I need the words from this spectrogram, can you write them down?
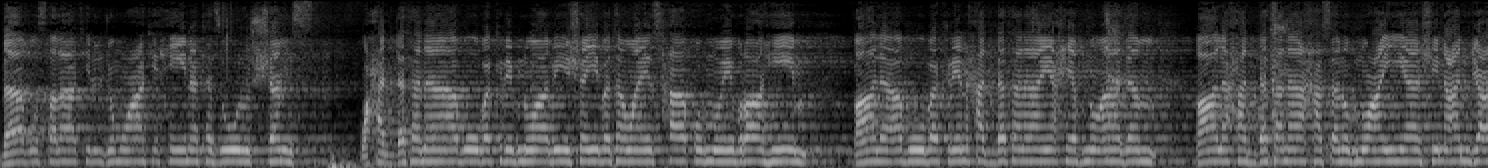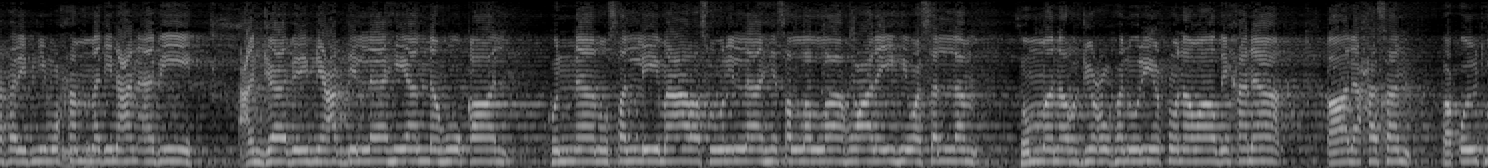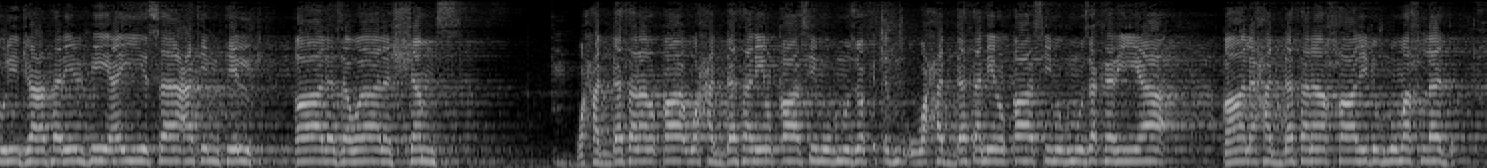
باب صلاة الجمعة حين تزول الشمس. وحدثنا أبو بكر بن أبي شيبة وإسحاق بن إبراهيم. قال أبو بكر حدثنا يحيى بن آدم. قال حدثنا حسن بن عياش عن جعفر بن محمد عن أبيه. عن جابر بن عبد الله أنه قال كنا نصلي مع رسول الله صلى الله عليه وسلم ثم نرجع فنريح نواضحنا. قال حسن فقلت لجعفر في أي ساعة تلك؟ قال زوال الشمس. وحدثنا القا وحدثني القاسم بن زك وحدثني القاسم بن زكريا. قال حدثنا خالد بن مخلد.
